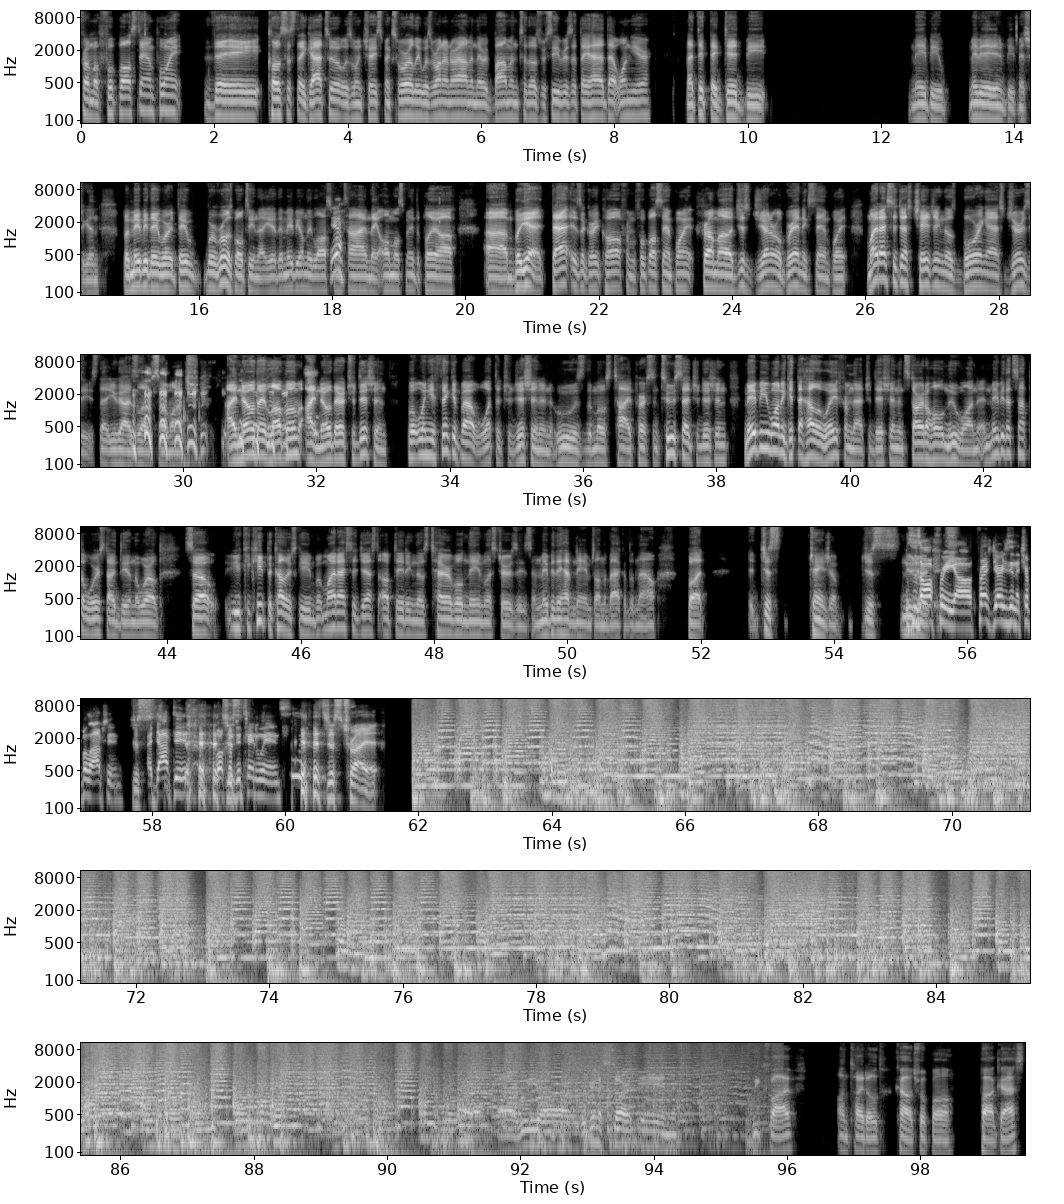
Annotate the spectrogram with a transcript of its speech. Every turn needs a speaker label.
Speaker 1: from a football standpoint, they closest they got to it was when Trace McSorley was running around and they were bombing to those receivers that they had that one year. And I think they did beat maybe maybe they didn't beat Michigan, but maybe they were they were Rose Bowl team that year. They maybe only lost yeah. one time. They almost made the playoff. Um, but yeah, that is a great call from a football standpoint. From a just general branding standpoint, might I suggest changing those boring ass jerseys that you guys love so much? I know they love them. I know they're tradition. But when you think about what the tradition and who is the most tied person to said tradition, maybe you want to get the hell away from that tradition and start a whole new one. And maybe that's not the worst idea in the world. So you could keep the color scheme, but might I suggest updating those terrible nameless jerseys? And maybe they have names on the back of them now, but uh, just change them. Just
Speaker 2: this is jerseys. all free, y'all. Fresh jerseys in the triple option. Just adopt it. Welcome just, to ten wins.
Speaker 1: just try it. Five, untitled college football podcast.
